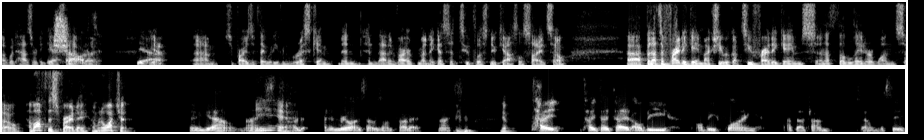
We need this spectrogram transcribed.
I would hazard a guess. Shocked. but yeah. yeah. Um, surprised if they would even risk him in in that environment against a toothless Newcastle side. So. Uh, but that's a Friday game. Actually, we've got two Friday games, and that's the later one. So I'm off this Friday. I'm going to watch it. There you go. Nice. Yeah. I didn't realize that was on Friday. Nice. Mhm. Yep. Tight, tight, tight, tight. I'll be I'll be flying at that time. So we'll see.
